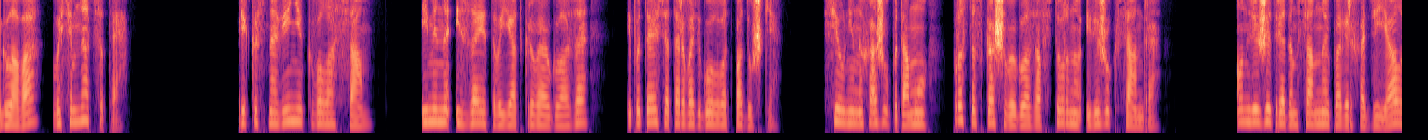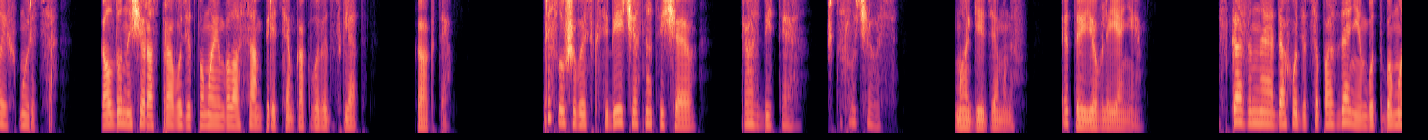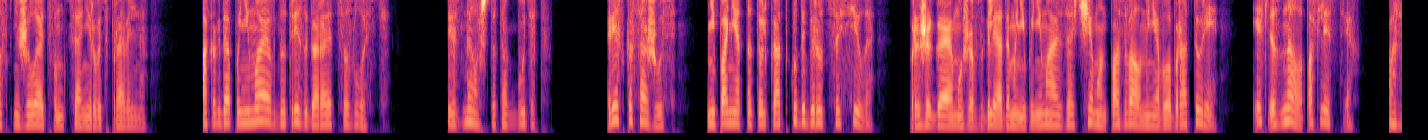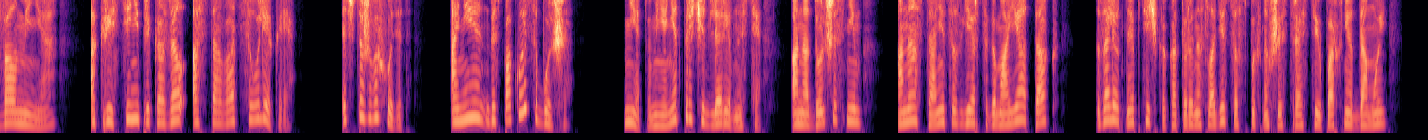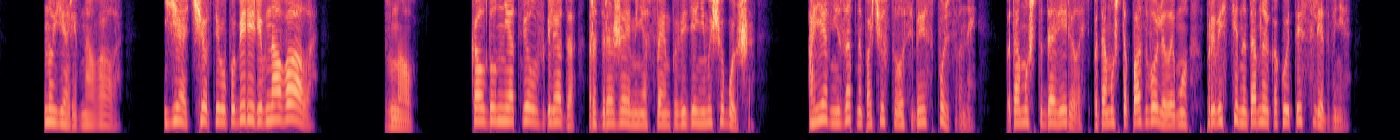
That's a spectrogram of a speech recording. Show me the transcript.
Глава 18. Прикосновение к волосам. Именно из-за этого я открываю глаза и пытаюсь оторвать голову от подушки. Сил не нахожу, потому просто скашиваю глаза в сторону и вижу Ксандра. Он лежит рядом со мной поверх одеяла и хмурится. Колдун еще раз проводит по моим волосам перед тем, как ловит взгляд. «Как ты?» Прислушиваясь к себе и честно отвечаю. «Разбитая. Что случилось?» Магия демонов. Это ее влияние. Сказанное доходит с опозданием, будто бы мозг не желает функционировать правильно. А когда понимаю, внутри загорается злость. «Ты знал, что так будет». Резко сажусь. Непонятно только, откуда берутся силы. Прожигая мужа взглядом и не понимаю, зачем он позвал меня в лаборатории, если знал о последствиях. Позвал меня, а Кристине приказал оставаться у лекаря. Это что же выходит? Они беспокоятся больше? Нет, у меня нет причин для ревности. Она дольше с ним, она останется с герцогом, а я так... Залетная птичка, которая насладится вспыхнувшей страстью порхнет домой. Но я ревновала. Я, черт его побери, ревновала. Знал. Колдун не отвел взгляда, раздражая меня своим поведением еще больше. А я внезапно почувствовала себя использованной, потому что доверилась, потому что позволила ему провести надо мной какое-то исследование.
